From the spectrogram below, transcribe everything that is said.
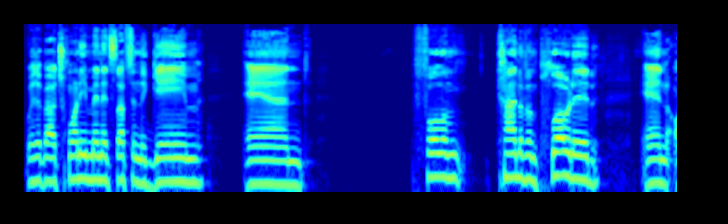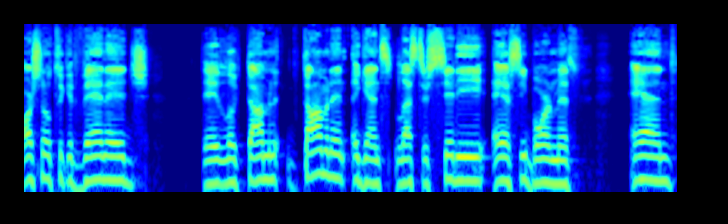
with about 20 minutes left in the game. And Fulham kind of imploded, and Arsenal took advantage. They looked dominant, dominant against Leicester City, AFC Bournemouth, and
